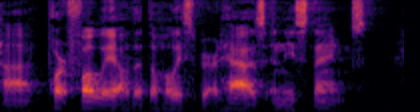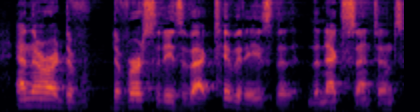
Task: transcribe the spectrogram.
uh, portfolio that the Holy Spirit has in these things. And there are div- diversities of activities, the, the next sentence,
